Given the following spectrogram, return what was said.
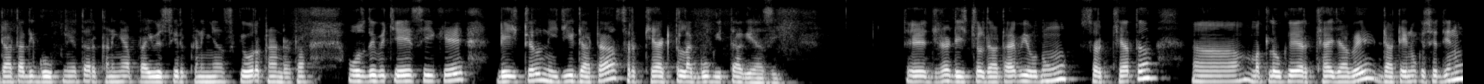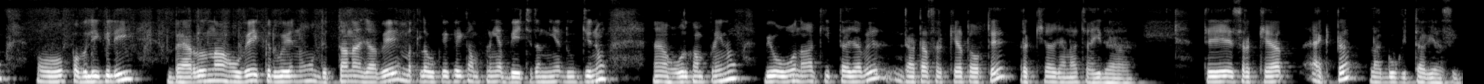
ਡਾਟਾ ਦੀ ਗੋਪਨੀਯਤਾ ਰੱਖਣੀ ਆ ਪ੍ਰਾਈਵੇਸੀ ਰੱਖਣੀ ਆ ਸਿਕਿਉਰ ਰੱਖਣਾ ਡਾਟਾ ਉਸ ਦੇ ਵਿੱਚ ਇਹ ਸੀ ਕਿ ਡਿਜੀਟਲ ਨਿੱਜੀ ਡਾਟਾ ਸੁਰੱਖਿਆ ਐਕਟ ਲਾਗੂ ਕੀਤਾ ਗਿਆ ਸੀ। ਅਤੇ ਜਿਹੜਾ ਡਿਜੀਟਲ ਡਾਟਾ ਹੈ ਵੀ ਉਹਨੂੰ ਸੁਰੱਖਿਅਤ ਮਤਲਬ ਕਿ ਰੱਖਿਆ ਜਾਵੇ ਡਾਟੇ ਨੂੰ ਕਿਸੇ ਦਿਨ ਨੂੰ ਉਹ ਪਬਲਿਕਲੀ ਵਾਇਰਲ ਨਾ ਹੋਵੇ, ਇੱਕ ਦੂਜੇ ਨੂੰ ਦਿੱਤਾ ਨਾ ਜਾਵੇ, ਮਤਲਬ ਕਿ ਕਈ ਕੰਪਨੀਆਂ ਵੇਚ ਦਿੰਦੀਆਂ ਦੂਜੇ ਨੂੰ ਹੋਰ ਕੰਪਨੀ ਨੂੰ ਵੀ ਉਹ ਨਾ ਕੀਤਾ ਜਾਵੇ ਡਾਟਾ ਸੁਰੱਖਿਆ ਤੌਰ 'ਤੇ ਰੱਖਿਆ ਜਾਣਾ ਚਾਹੀਦਾ ਹੈ। ਅਤੇ ਸੁਰੱਖਿਆ ਐਕਟ ਲਾਗੂ ਕੀਤਾ ਗਿਆ ਸੀ।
